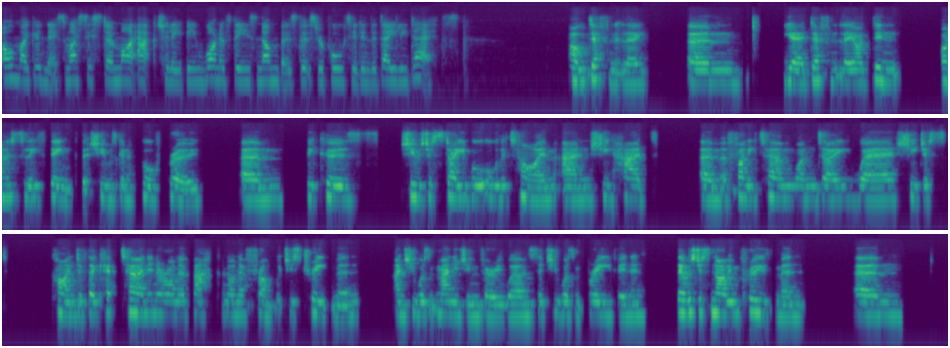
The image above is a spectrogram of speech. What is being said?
oh my goodness, my sister might actually be one of these numbers that's reported in the daily deaths? Oh, definitely. Um, yeah, definitely. I didn't honestly think that she was going to pull through um, because she was just stable all the time and she had um, a funny term one day where she just kind of they kept turning her on her back and on her front which is treatment and she wasn't managing very well and said she wasn't breathing and there was just no improvement um,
